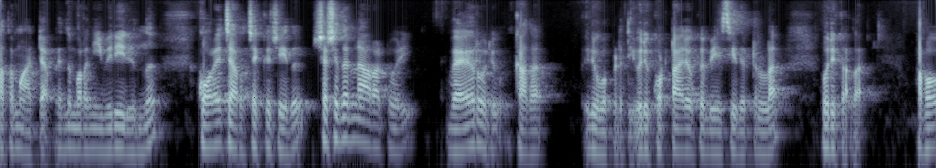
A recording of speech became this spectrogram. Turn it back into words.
കഥ മാറ്റാം എന്ന് പറഞ്ഞ് ഇവരിരുന്ന് കുറേ ചർച്ചയൊക്കെ ചെയ്ത് ശശിധരൻ ആറാട്ട് വഴി വേറൊരു കഥ രൂപപ്പെടുത്തി. ഒരു കൊട്ടാരമൊക്കെ ബേസ് ചെയ്തിട്ടുള്ള ഒരു കഥ. അപ്പോൾ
